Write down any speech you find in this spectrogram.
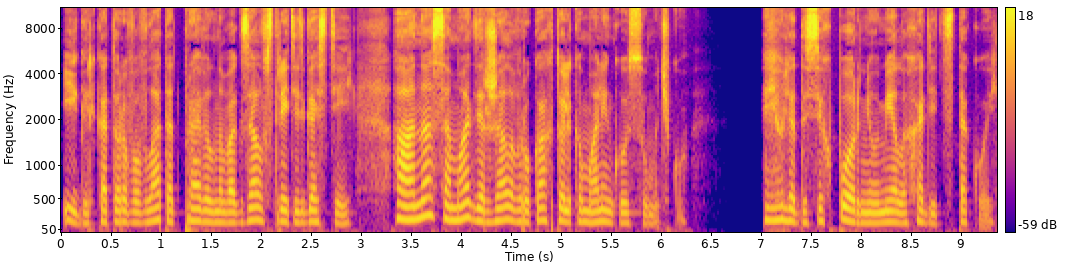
Игорь, которого Влад отправил на вокзал встретить гостей, а она сама держала в руках только маленькую сумочку. Юля до сих пор не умела ходить с такой,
